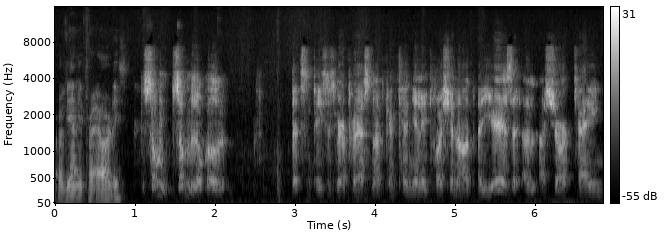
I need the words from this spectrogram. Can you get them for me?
or have you any priorities? Some some local bits and pieces we're pressing on, continually pushing on. A year is a, a short time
